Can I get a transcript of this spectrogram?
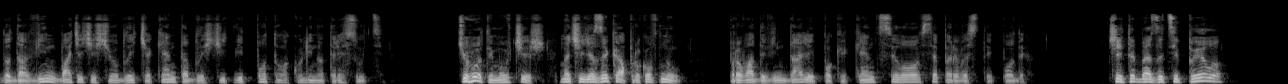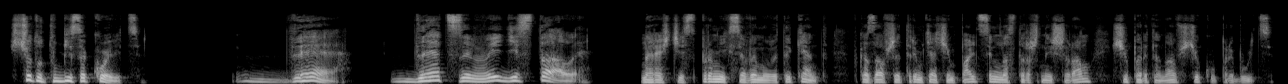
додав він, бачачи, що обличчя Кента блищить від поту, а коліна трясуться. Чого ти мовчиш, наче язика проковтнув? провадив він далі, поки Кент силувався перевести подих. Чи тебе заціпило? Що тут у біса коїться? Де? Де це ви дістали? Нарешті спромігся вимовити Кент, вказавши тремтячим пальцем на страшний шрам, що перетинав щоку прибульця.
